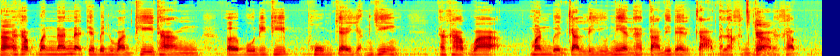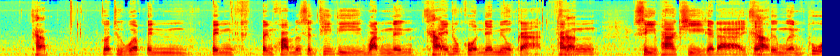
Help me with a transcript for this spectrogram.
ครับนะครับวันนั้นน่ะจะเป็นวันที่ทางเอ่อมูลนิธิภูมิใจอย่างยิ่งนะครับ ว่ามันเหมือนการรียูเนียนนะตามที่ได้กล่าวมาแล้วข้างต้นนะครับครับ ก็ถือว่าเป็นเป็นเป็นความรู้สึกที่ดีวันหนึ่ง ครับให้ทุกคนได้มีโอกาส ทั้ครังบสี่ภาคีก็ได้ ครัก็บคือเหมือนผู้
